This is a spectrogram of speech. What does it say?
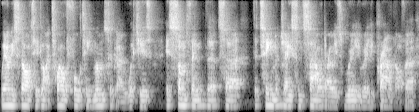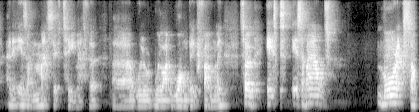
we only started like 12, 14 months ago, which is, is something that uh, the team at Jason Sourdough is really, really proud of. Uh, and it is a massive team effort. Uh, we're, we're like one big family. So it's, it's about more excitement,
